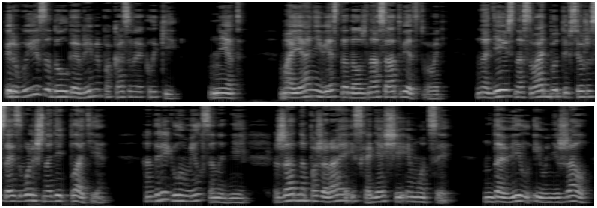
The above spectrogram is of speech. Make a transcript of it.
впервые за долгое время показывая клыки. «Нет, моя невеста должна соответствовать. Надеюсь, на свадьбу ты все же соизволишь надеть платье». Андрей глумился над ней, жадно пожирая исходящие эмоции. Давил и унижал,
